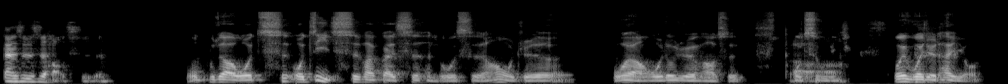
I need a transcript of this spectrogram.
但是是好吃的。我不知道，我吃我自己吃 Five Guys 吃很多次，然后我觉得不会啊，我都觉得很好吃，我吃不哦腻，我也不会觉得太油。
